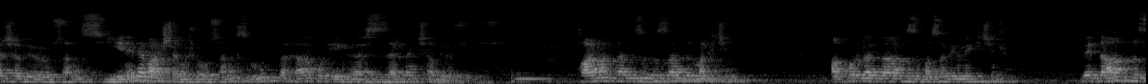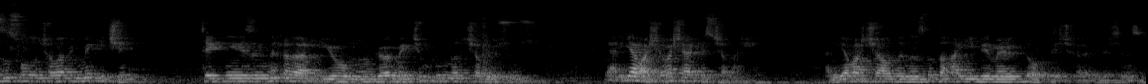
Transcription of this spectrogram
Gitar çalıyor olsanız, yeni de başlamış olsanız mutlaka bu egzersizlerden çalıyorsunuz. Parmaklarınızı hızlandırmak için, akorları daha hızlı basabilmek için ve daha hızlı solo çalabilmek için tekniğinizin ne kadar iyi olduğunu görmek için bunları çalıyorsunuz. Yani yavaş yavaş herkes çalar. Hani yavaş çaldığınızda daha iyi bir melodi de ortaya çıkarabilirsiniz.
